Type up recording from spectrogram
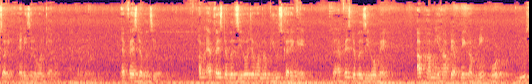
sorry N E zero one कह रहा हूँ एफ एस डबल ज़ीरो अब एफ एस डबल ज़ीरो जब हम लोग यूज़ करेंगे तो एफ एस डबल ज़ीरो में अब हम यहाँ पे अपनी कंपनी कोड यूज़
